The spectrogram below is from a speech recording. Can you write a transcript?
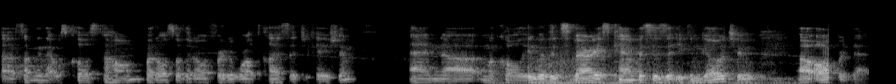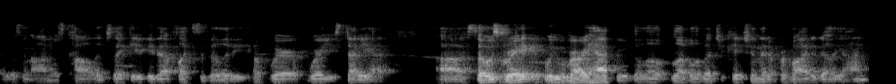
uh, something that was close to home, but also that offered a world-class education. And uh, Macaulay, with its various campuses that you can go to, uh, offered that. It was an honors college that gave you that flexibility of where where you study at. Uh, so it was great. We were very happy with the lo- level of education that it provided Eliane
